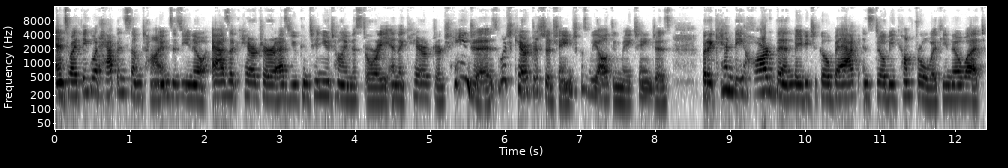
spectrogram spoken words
And so I think what happens sometimes is, you know, as a character, as you continue telling the story and the character changes, which characters should change because we all do make changes, but it can be hard then maybe to go back and still be comfortable with, you know what,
